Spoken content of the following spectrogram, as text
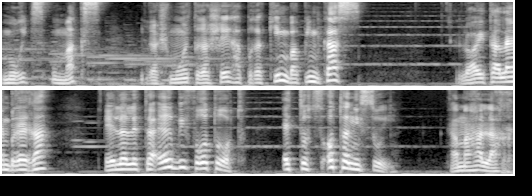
מוריץ ומקס רשמו את ראשי הפרקים בפנקס. לא הייתה להם ברירה, אלא לתאר בפרוטרוט את תוצאות הניסוי, המהלך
